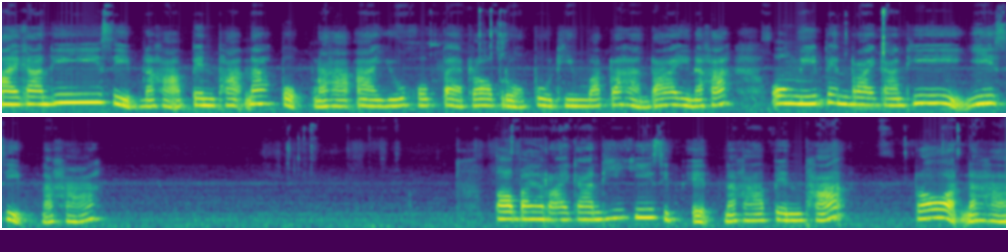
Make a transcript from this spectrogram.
รายการที่ 20 นะคะ เป็นพระนาคปกนะคะ อายุครบ 8 รอบหลวงปู่ทิมวัดระหารไร่นะคะ องค์นี้เป็นรายการที่ 20 นะคะ ต่อไปรายการที่ 21 นะคะ เป็นพระรอดนะคะ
